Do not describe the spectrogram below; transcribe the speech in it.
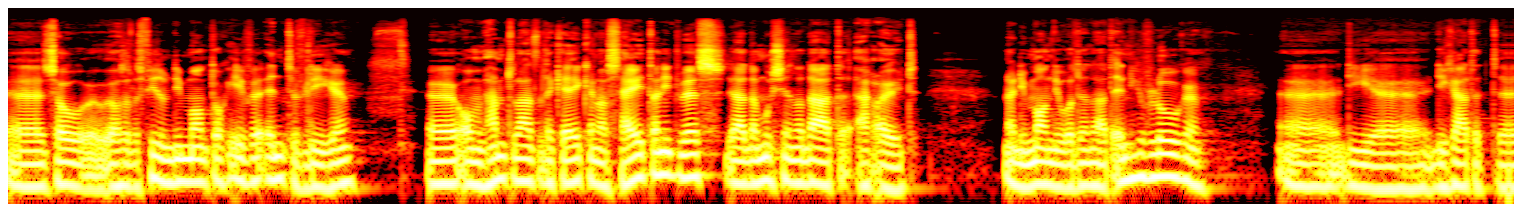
eh, zo was het advies om die man toch even in te vliegen. eh, om hem te laten kijken. En als hij het dan niet wist, ja, dan moest hij inderdaad eruit. Nou, die man die wordt inderdaad ingevlogen. Eh, die, eh, die gaat het, eh,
